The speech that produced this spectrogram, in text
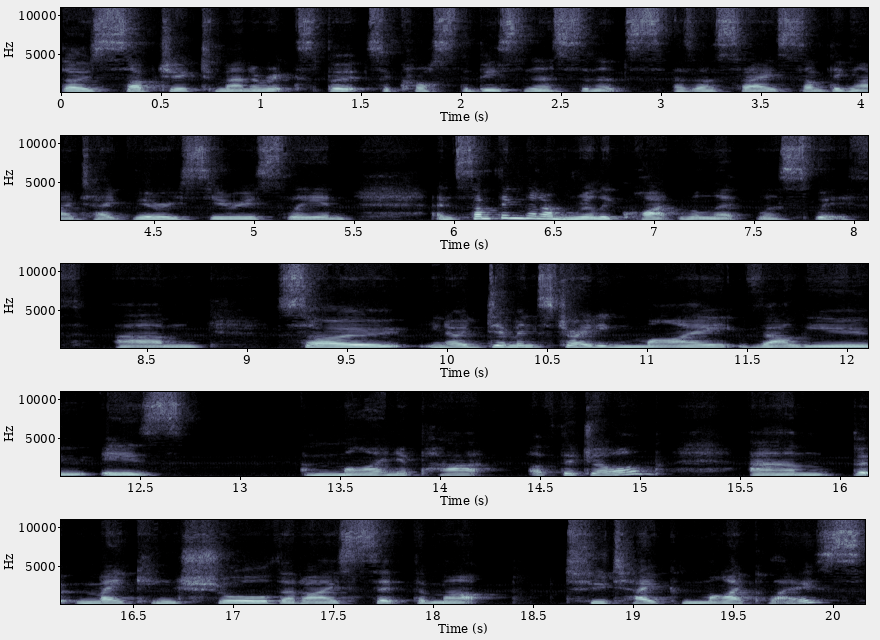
those subject matter experts across the business. And it's as i say something i take very seriously and and something that i'm really quite relentless with. Um, so you know demonstrating my value is a minor part of the job um, but making sure that i set them up to take my place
